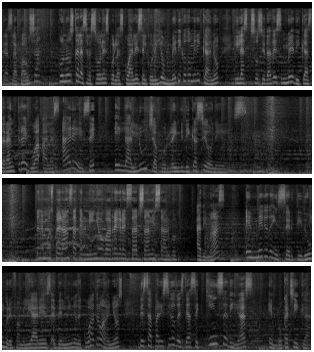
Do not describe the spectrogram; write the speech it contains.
Tras la pausa, Conozca las razones por las cuales el Colegio Médico Dominicano y las sociedades médicas darán tregua a las ARS en la lucha por reivindicaciones. Tenemos esperanza que el niño va a regresar sano y salvo. Además, en medio de incertidumbre familiares del niño de cuatro años desaparecido desde hace 15 días en Boca Chica.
